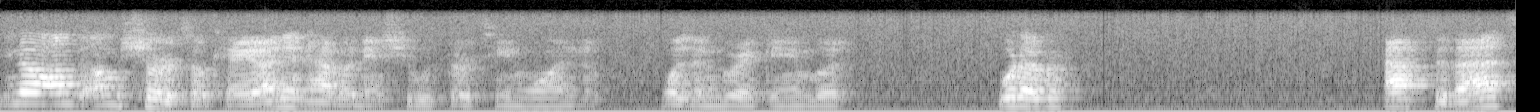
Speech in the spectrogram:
you know, I'm, I'm sure it's okay. I didn't have an issue with 13 1. It wasn't a great game, but whatever. After that,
